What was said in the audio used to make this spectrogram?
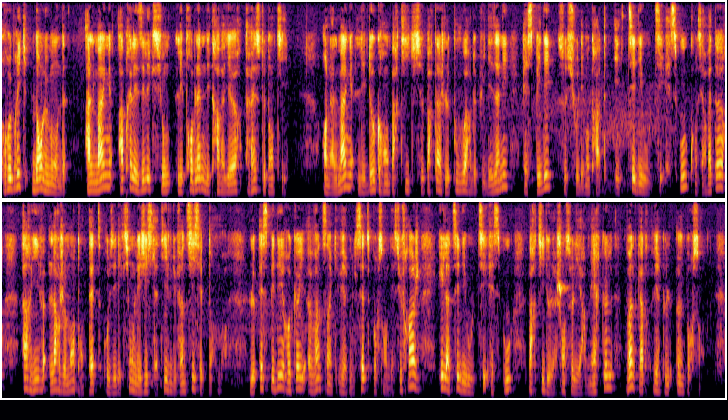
Rubrique dans le monde. Allemagne, après les élections, les problèmes des travailleurs restent entiers. En Allemagne, les deux grands partis qui se partagent le pouvoir depuis des années, SPD, sociaux-démocrate, et CDU-CSU, conservateurs, arrivent largement en tête aux élections législatives du 26 septembre. Le SPD recueille 25,7% des suffrages et la CDU-CSU, parti de la chancelière Merkel, 24,1%.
